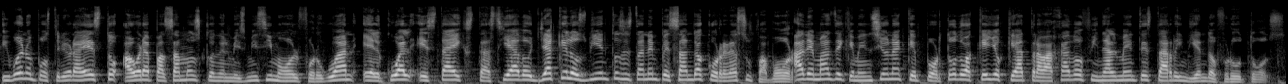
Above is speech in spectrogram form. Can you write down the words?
Y bueno, posterior a esto, ahora pasamos con el mismísimo All for One, el cual está extasiado ya que los vientos están empezando a correr a su favor, además de que menciona que por todo aquello que ha trabajado finalmente está rindiendo frutos.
